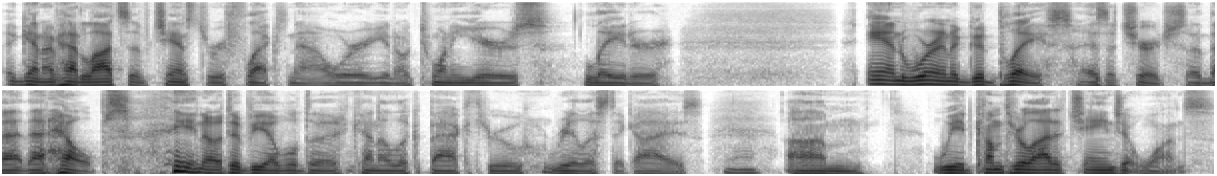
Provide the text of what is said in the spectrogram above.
again, I've had lots of chance to reflect now. We're you know 20 years later, and we're in a good place as a church, so that that helps, you know, to be able to kind of look back through realistic eyes. Yeah. Um, we had come through a lot of change at once,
